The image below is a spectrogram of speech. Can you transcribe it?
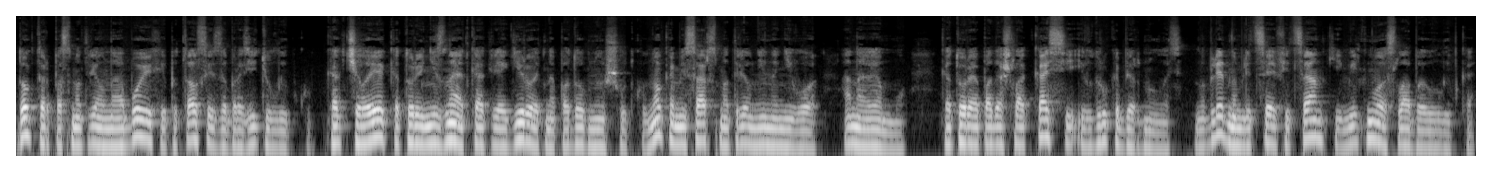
Доктор посмотрел на обоих и пытался изобразить улыбку, как человек, который не знает, как реагировать на подобную шутку. Но комиссар смотрел не на него, а на Эмму, которая подошла к кассе и вдруг обернулась. На бледном лице официантки мелькнула слабая улыбка.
